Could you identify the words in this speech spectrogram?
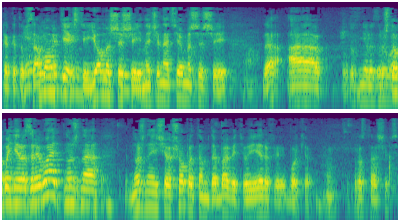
как это, в самом тексте Йома Шиши, начинать с Йома Шиши, да, а Чтобы не разрывать. чтобы не разрывать, нужно, нужно еще шепотом добавить Ваеров и Бокер. Ну, Просто ошибся.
